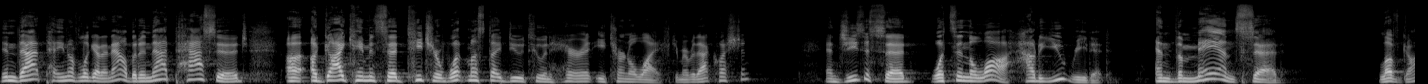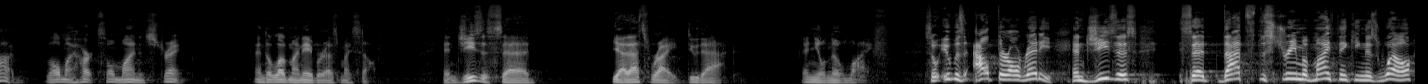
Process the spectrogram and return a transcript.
in that, you don't have to look at it now, but in that passage, uh, a guy came and said, Teacher, what must I do to inherit eternal life? Do you remember that question? And Jesus said, What's in the law? How do you read it? And the man said, Love God with all my heart, soul, mind, and strength, and to love my neighbor as myself. And Jesus said, Yeah, that's right, do that, and you'll know life. So it was out there already. And Jesus said, That's the stream of my thinking as well.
